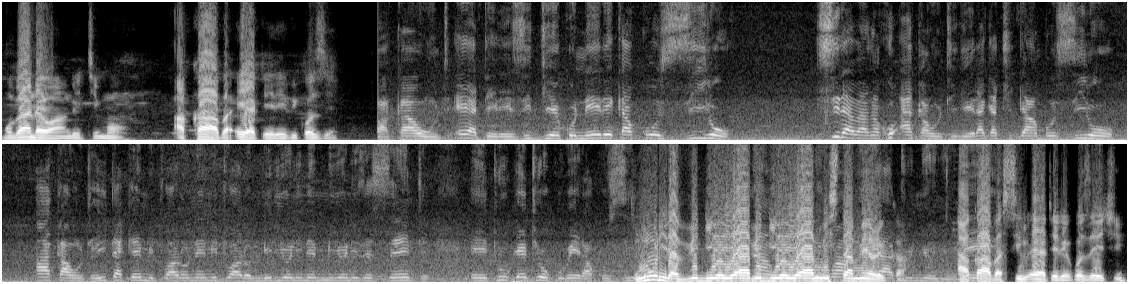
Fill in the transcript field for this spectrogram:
muganda wange timo akaaba airtel ebikoze. Akawunti airtel eziggyeko neerekako ziro sirabangako akawunti ng'eraga kigambo ziro akawunti eyitako emitwalo n'emitwalo miliyoni ne miliyoni z'essente etuuka etya okubeera ku tunuulira vidiyo ya vidiyo ya mr america. Akaaba si airtel ekoze eki?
